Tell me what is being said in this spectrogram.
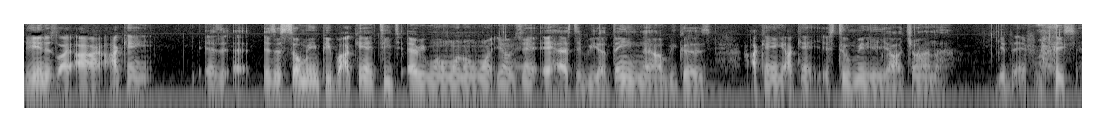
Then it's like, all right, I can't. As it, is there so many people? I can't teach everyone one on one. You know what I'm saying? It has to be a thing now because I can't. I can't. It's too many of y'all trying to get the information.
